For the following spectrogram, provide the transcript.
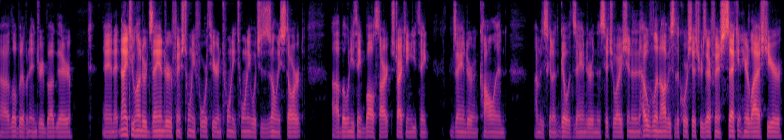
a little bit of an injury bug there. And at 9200, Xander finished 24th here in 2020, which is his only start. Uh, but when you think ball start striking, you think Xander and Collin. I'm just going to go with Xander in this situation. And then Hovland, obviously, the course history is there. Finished second here last year.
